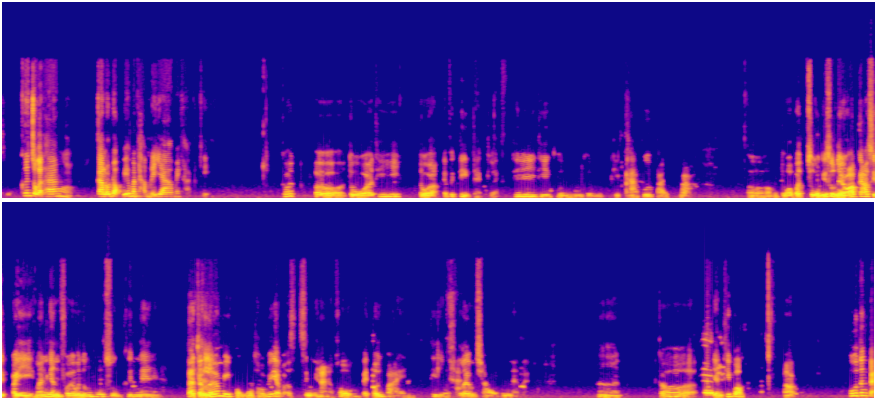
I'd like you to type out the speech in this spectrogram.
สูงขึ้นจนกระทั่งการลดดอกเบี้ยมันทำได้ยากไหมคะพี่เก๋ก็เอ่อตัวที่ ตัว effective tax rate ที่ที่คุณคุณกีตาร์พูดไปมาออตัวสูงที่สุดในรอบ 90 ปี มันเงินเฟ้อมันต้องพุ่งสูงขึ้นแน่ แต่จะเริ่มมีผลกระทบไม่เกี่ยวกับสิงหาคมเป็นต้นไปที่เริ่มใช้ตรงนั้นแหละเออก็อย่างที่บอกเออพูดตั้งแต่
